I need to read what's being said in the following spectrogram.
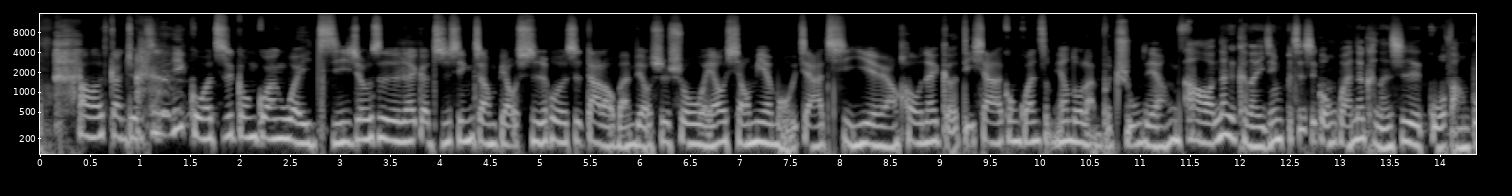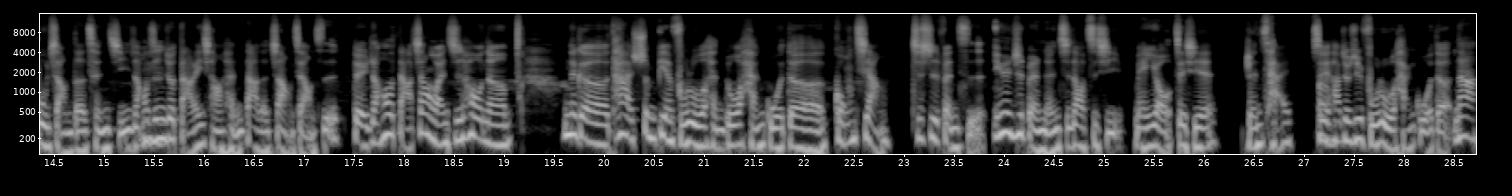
哦，感觉是一国之公关危机，就是那个执行长表示，或者是大老板表示说，我要消灭某一家企业，然后那个底下的公关怎么样都拦不住这样子。哦，那个可能已经不只是公关，那可能是国防部长的层级，然后真的就打了一场很大的仗这样子。对，然后打仗完之后呢，那个他还顺便俘虏了很多韩国的工匠、知识分子，因为日本人知道自己没有这些人才。所以他就去俘虏韩国的。那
